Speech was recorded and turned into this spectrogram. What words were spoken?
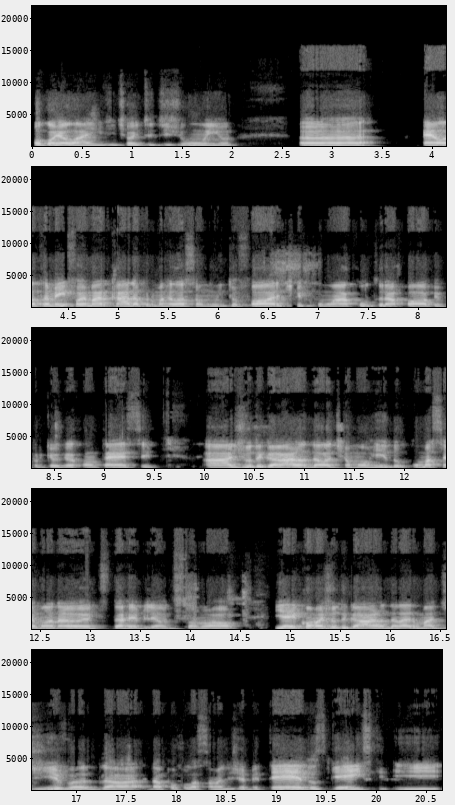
ocorreu lá em 28 de junho, uh, ela também foi marcada por uma relação muito forte com a cultura pop, porque o que acontece? A Judy Garland, ela tinha morrido uma semana antes da rebelião de Stonewall. E aí, como a Judy Garland ela era uma diva da, da população LGBT, dos gays, e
